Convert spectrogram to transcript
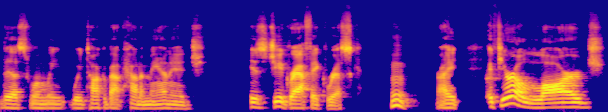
this when we, we talk about how to manage, is geographic risk, hmm. right? If you're a large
